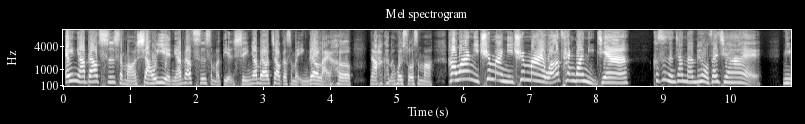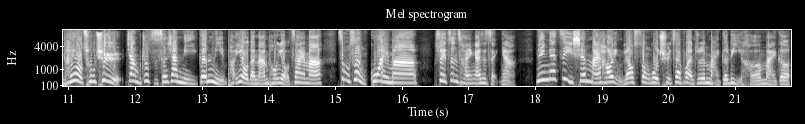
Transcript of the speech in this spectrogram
哎，你要不要吃什么宵夜？你要不要吃什么点心？要不要叫个什么饮料来喝？然后他可能会说什么，好啊，你去买，你去买，我要参观你家。可是人家男朋友在家，哎，你朋友出去，这样不就只剩下你跟你朋友的男朋友在吗？这不是很怪吗？所以正常应该是怎样？你应该自己先买好饮料送过去，再不然就是买个礼盒，买个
